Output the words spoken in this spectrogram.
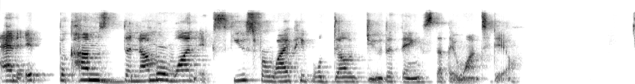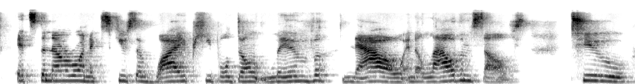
And it becomes the number one excuse for why people don't do the things that they want to do. It's the number one excuse of why people don't live now and allow themselves to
